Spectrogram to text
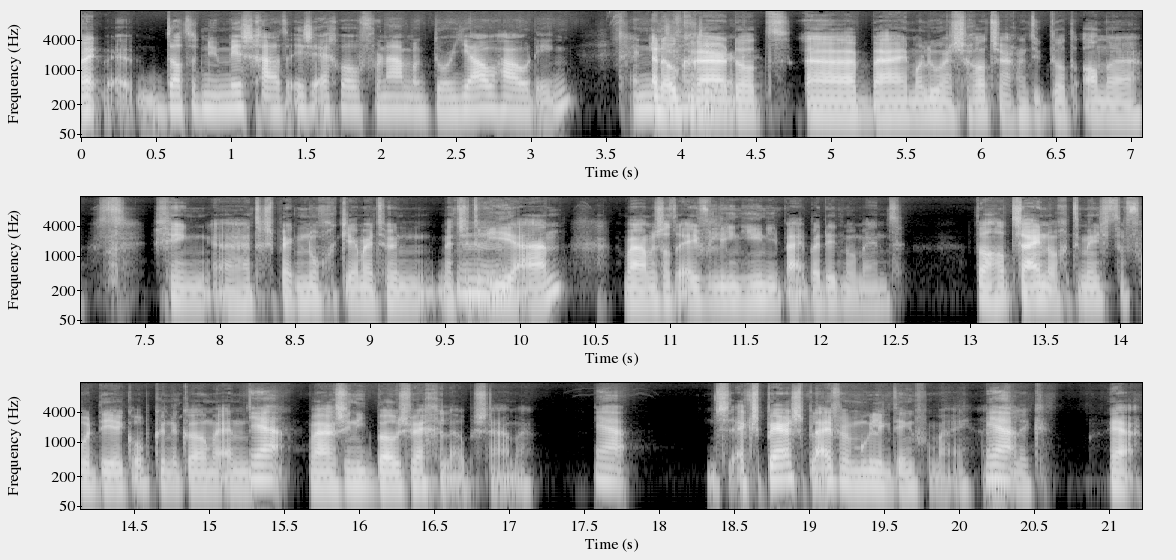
Eh, dat het nu misgaat is echt wel voornamelijk door jouw houding. En, ook raar dat eh, bij Malou en Sarat zagen natuurlijk dat Anne ging eh, het gesprek nog een keer met hun met z'n Mhm. drieën aan. Waarom zat Evelien hier niet bij bij dit moment? Dan had zij nog tenminste voor Dirk op kunnen komen en Ja, waren ze niet boos weggelopen samen. Ja. Dus experts blijven een moeilijk ding voor mij Ja. eigenlijk. Ja.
